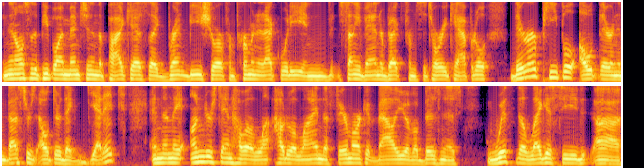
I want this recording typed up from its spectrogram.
and then also the people I mentioned in the podcast, like Brent Beshore from Permanent Equity and Sonny Vanderbeck from Satori Capital. There are people out there and investors out there that get it, and then they understand how how to align the fair market value of a business with the legacy uh,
